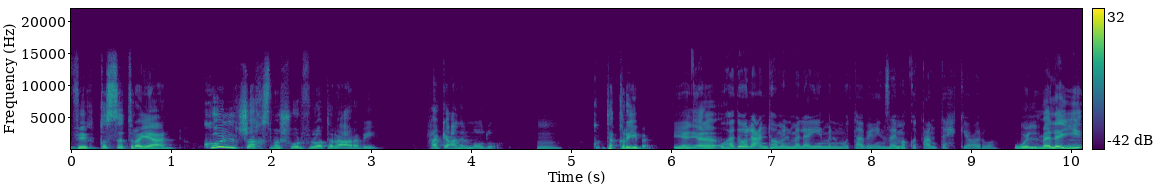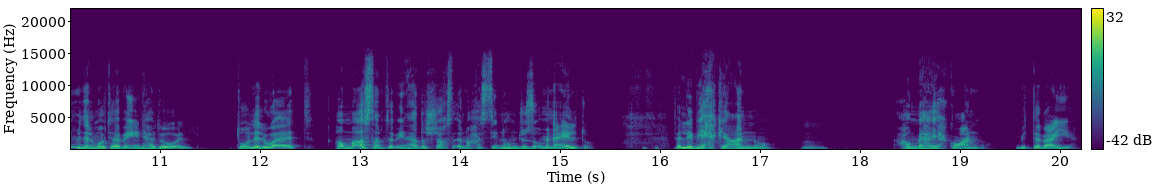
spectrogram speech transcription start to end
في قصة ريان كل شخص مشهور في الوطن العربي حكى عن الموضوع. مم. تقريبا. يعني أنا وهدول عندهم الملايين من المتابعين زي ما كنت عم تحكي عروة. والملايين من المتابعين هدول طول الوقت هم أصلا متابعين هذا الشخص لأنه حاسين إنهم جزء من عيلته. فاللي بيحكي عنه هم هيحكوا عنه بالتبعية.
